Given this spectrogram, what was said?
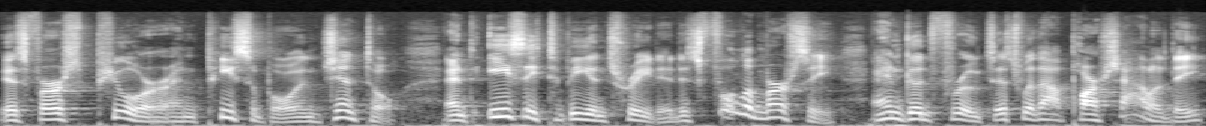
is first pure and peaceable and gentle and easy to be entreated. It's full of mercy and good fruits. It's without partiality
